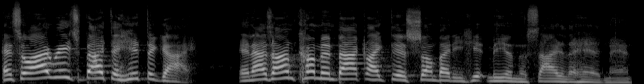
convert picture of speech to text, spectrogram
And so I reach back to hit the guy. And as I'm coming back like this, somebody hit me in the side of the head, man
